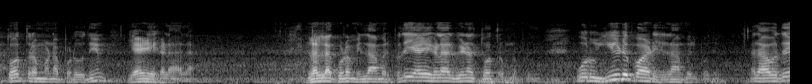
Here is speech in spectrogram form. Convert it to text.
ஸ்தோத்திரம் பண்ணப்படுவதையும் ஏழைகளால். நல்ல குணம் இல்லாமல் இருப்பது ஏழைகளால் வீண தோற்றம் இருப்பது ஒரு ஈடுபாடு இல்லாமல் இருப்பது. அதாவது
